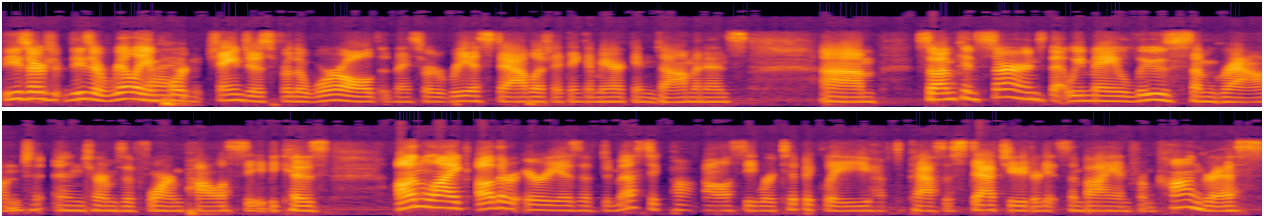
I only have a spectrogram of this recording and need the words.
these are these are really right. important changes for the world, and they sort of reestablish, I think, American dominance. Um, so I'm concerned that we may lose some ground in terms of foreign policy because. Unlike other areas of domestic policy, where typically you have to pass a statute or get some buy in from Congress,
